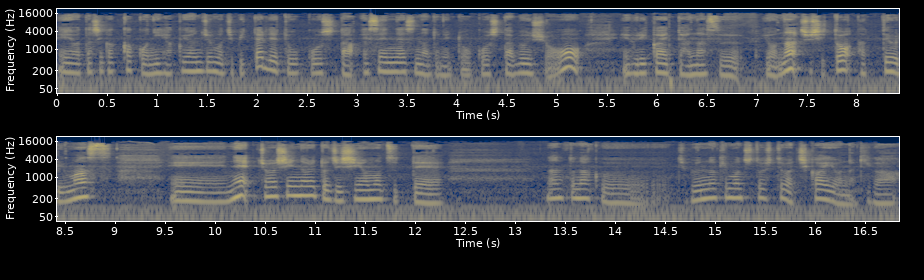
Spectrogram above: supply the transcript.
えー、私が過去に140文字ぴったりで投稿した SNS などに投稿した文章を、えー、振り返って話すような趣旨となっております。えー、ね、調子に乗ると自信を持つってなんとなく自分の気持ちとしては近いような気が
